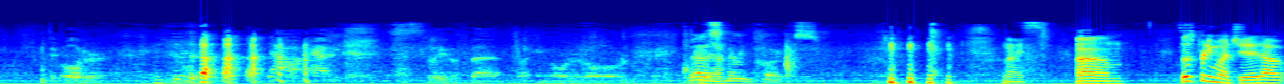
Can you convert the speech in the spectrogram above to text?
the odor, leave a bad fucking odor all over. Bad Yeah. smelling parts. nice. Um, so that's pretty much it. Uh,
